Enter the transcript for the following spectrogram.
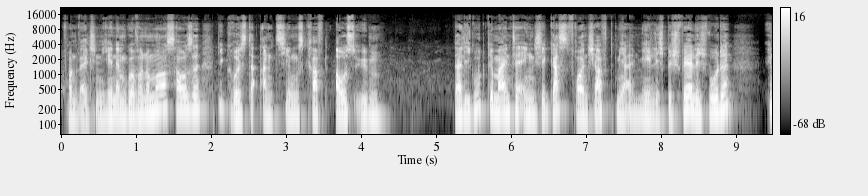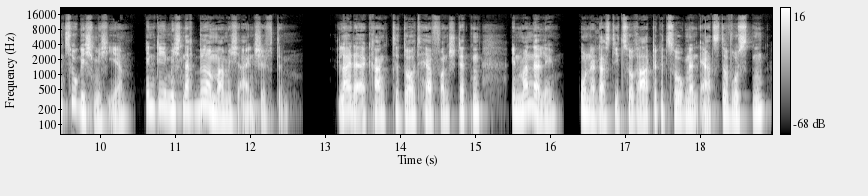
von welchen jene im Gouvernementshause die größte Anziehungskraft ausüben. Da die gut gemeinte englische Gastfreundschaft mir allmählich beschwerlich wurde, entzog ich mich ihr, indem ich nach Birma mich einschiffte. Leider erkrankte dort Herr von Stetten in Mandalay, ohne dass die zur Rate gezogenen Ärzte wussten,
